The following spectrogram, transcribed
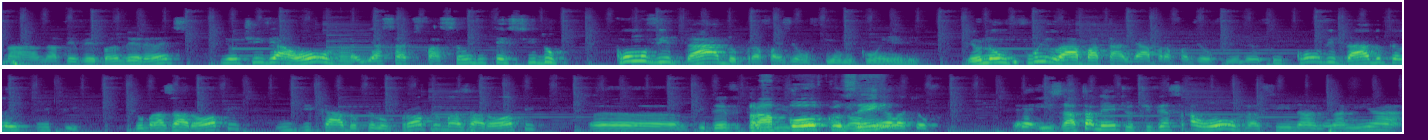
na, na TV Bandeirantes e eu tive a honra e a satisfação de ter sido convidado para fazer um filme com ele. Eu não fui lá batalhar para fazer o filme, eu fui convidado pela equipe do Mazarop, indicado pelo próprio Mazarop, ah, que deve ter Pra visto poucos, a novela que eu é, exatamente, eu tive essa honra assim na, na minha,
